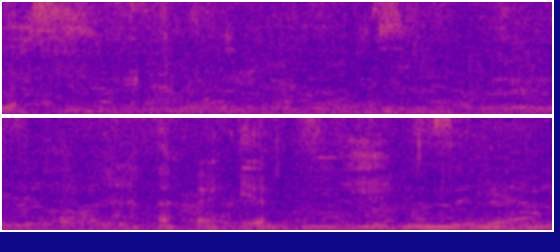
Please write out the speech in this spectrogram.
Yes, yes. yes.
